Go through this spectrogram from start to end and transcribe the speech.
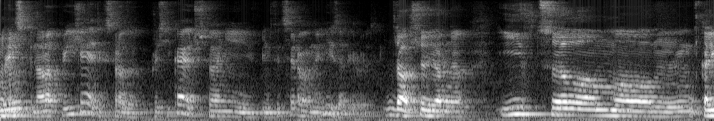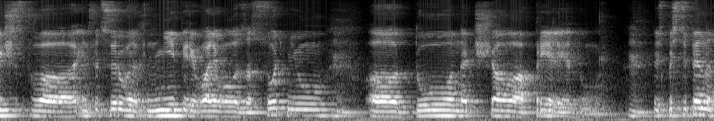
В принципе, народ приезжает, их сразу пресекают, что они инфицированы и изолируют. Да, все верно. И в целом эм, количество инфицированных не переваливало за сотню э, до начала апреля, я думаю. М. То есть постепенно,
